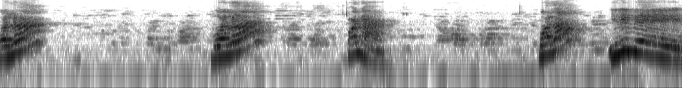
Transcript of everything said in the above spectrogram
বলো? বলো? কনা? বলো? Eleven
